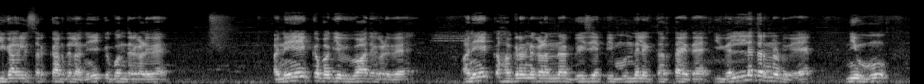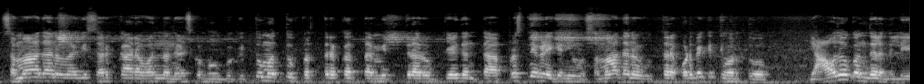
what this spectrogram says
ಈಗಾಗಲೇ ಸರ್ಕಾರದಲ್ಲಿ ಅನೇಕ ಗೊಂದಲಗಳಿವೆ, ಅನೇಕ ಬಗೆಯ ವಿವಾದಗಳಿವೆ, ಅನೇಕ ಹಗರಣಗಳನ್ನ ಬಿಜೆಪಿ ಮುನ್ನೆಲೆಗೆ ತರ್ತಾ ಇದೆ. ಇವೆಲ್ಲದರ ನಡುವೆ ನೀವು ಸಮಾಧಾನವಾಗಿ ಸರ್ಕಾರವನ್ನ ನಡೆಸ್ಕೊಂಡು ಹೋಗ್ಬೇಕಿತ್ತು ಮತ್ತು ಪತ್ರಕರ್ತ ಮಿತ್ರರು ಕೇಳಿದಂತ ಪ್ರಶ್ನೆಗಳಿಗೆ ನೀವು ಸಮಾಧಾನ ಉತ್ತರ ಕೊಡಬೇಕಿತ್ತು ಹೊರತು ಯಾವುದೋ ಗೊಂದಲದಲ್ಲಿ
